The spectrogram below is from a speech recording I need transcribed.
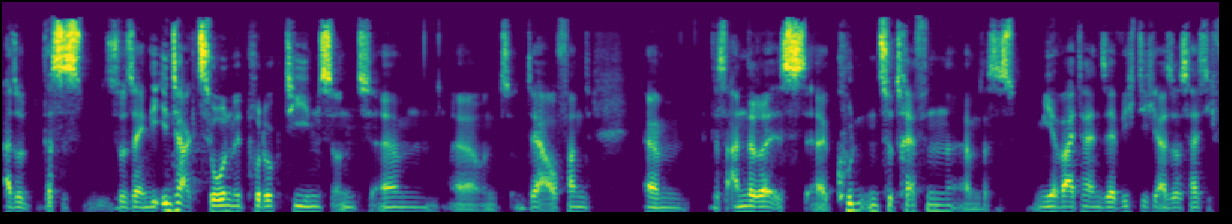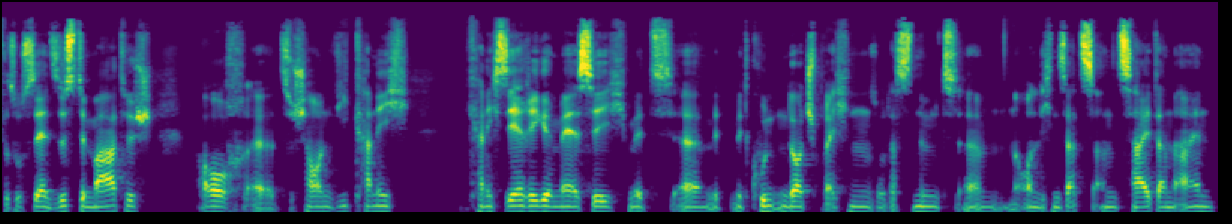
also das ist sozusagen die Interaktion mit Produktteams und, ähm, äh, und, und der Aufwand ähm, das andere ist, äh, Kunden zu treffen. Ähm, das ist mir weiterhin sehr wichtig. Also das heißt, ich versuche sehr systematisch auch äh, zu schauen, wie kann ich kann ich sehr regelmäßig mit, äh, mit, mit Kunden dort sprechen. So, das nimmt ähm, einen ordentlichen Satz an Zeit dann ein.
